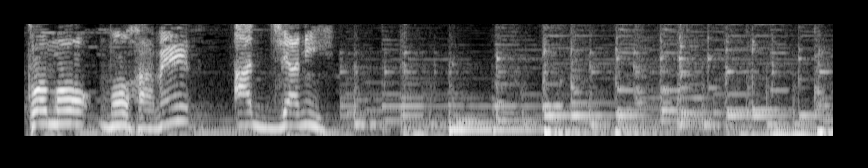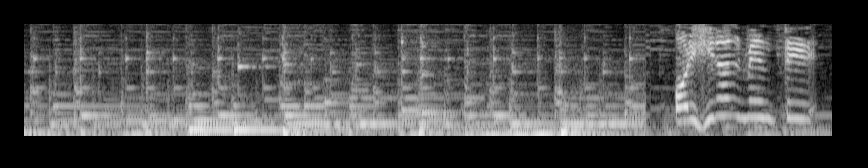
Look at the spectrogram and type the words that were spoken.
como Mohamed Adjani. Originalmente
